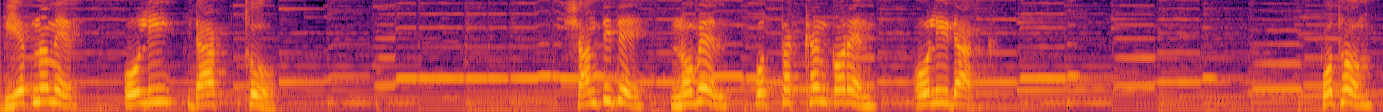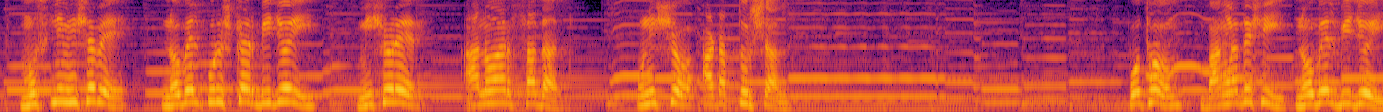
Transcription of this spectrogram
ভিয়েতনামের ওলি ডাক থো। শান্তিতে নোবেল প্রত্যাখ্যান করেন ওলি ডাক। প্রথম মুসলিম হিসেবে নোবেল পুরস্কার বিজয়ী মিশরের আনোয়ার সাদাত, উনিশশো আটাত্তর সাল। প্রথম বাংলাদেশি নোবেল বিজয়ী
